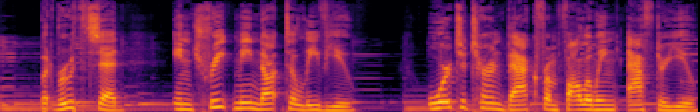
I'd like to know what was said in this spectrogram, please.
But Ruth said, Entreat me not to leave you, or to turn back from following after you.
